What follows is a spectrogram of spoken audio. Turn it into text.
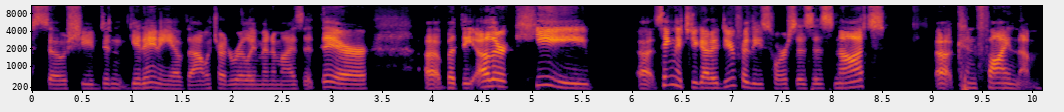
so she didn't get any of that. We tried to really minimize it there. Uh, but the other key uh, thing that you got to do for these horses is not uh, confine them.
